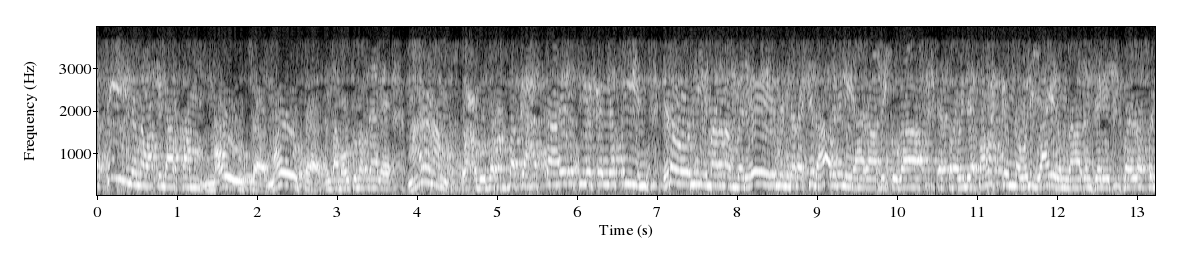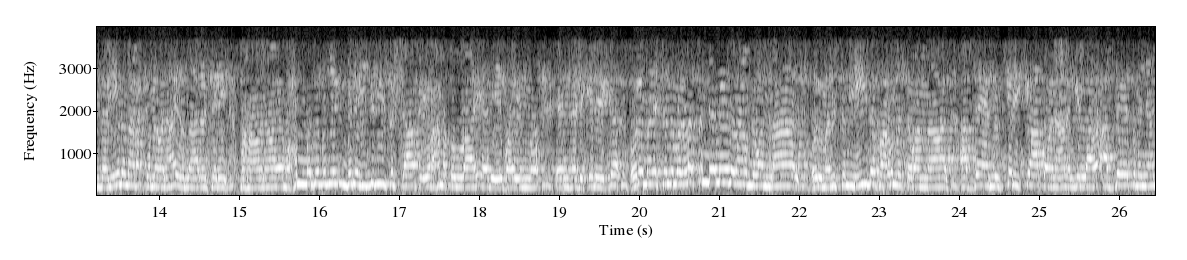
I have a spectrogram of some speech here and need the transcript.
യസീൻ എന്ന വാക്കിന്റെ അർത്ഥം മൗത്ത് മൗത്ത്. എന്താ മൗത്ത് എന്ന് പറഞ്ഞാൽ മരണം. എടോ നീ മരണം വരെ നിന്റെ രക്ഷിതാവിനെ നീ ആരാധിക്കുക. എത്ര വലിയ പറക്കുന്ന ഒലിയായിരുന്നാലും ശരി വെള്ളത്തിന്റെ നീല നടക്കുന്നവനായിരുന്നാലും ശരി മഹാനായ മുഹമ്മദ് ഇദ്രീസ് അലൈഹി പറയുന്നു എന്റെ അടുക്കിലേക്ക് ഒരു മനുഷ്യൻ വെള്ളത്തിന്റെ മേലെ നടന്നു വന്നാൽ ഒരു മനുഷ്യൻ നീത പറന്നിട്ട് വന്നാൽ അദ്ദേഹം നിസ്കരിക്കാത്തവനാണെങ്കിൽ അദ്ദേഹത്തിന് ഞാൻ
